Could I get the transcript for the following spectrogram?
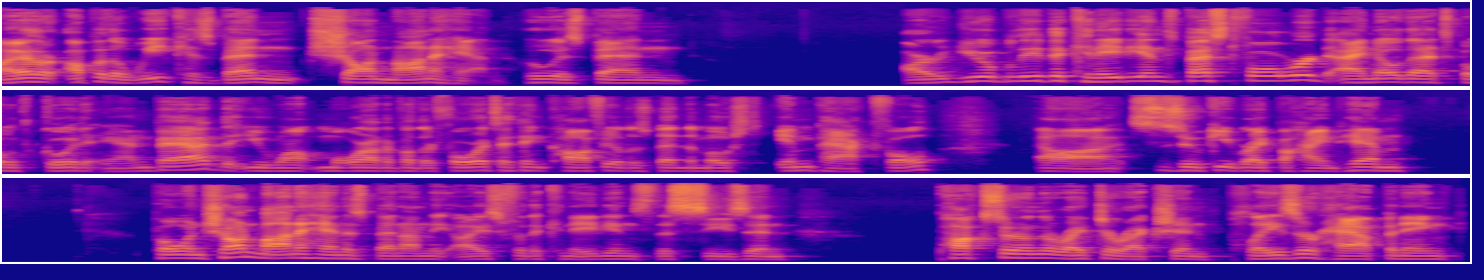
my other up of the week has been Sean Monahan, who has been arguably the Canadiens' best forward. I know that's both good and bad, that you want more out of other forwards. I think Caufield has been the most impactful, uh, Suzuki right behind him. But when Sean Monahan has been on the ice for the Canadiens this season, pucks are in the right direction, plays are happening,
